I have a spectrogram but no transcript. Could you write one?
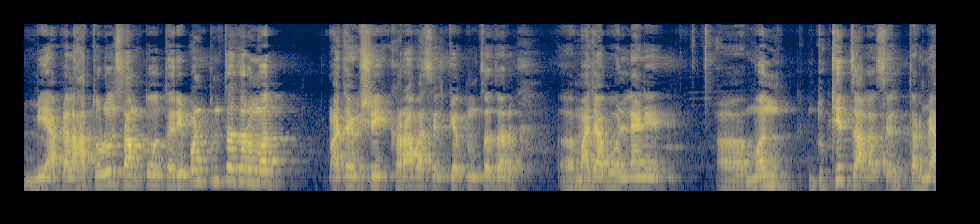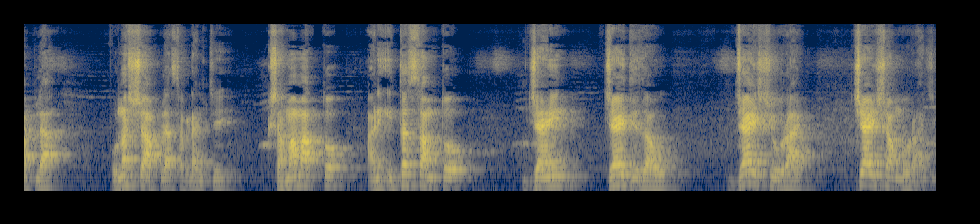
मी आपल्याला हात तोडून सांगतो तरी पण तुमचं जर मत माझ्याविषयी खराब असेल किंवा तुमचं जर माझ्या बोलण्याने मन दुखीत झालं असेल तर मी आपल्या पुनश्च आपल्या सगळ्यांची क्षमा मागतो आणि इथंच सांगतो जय हिंद जय जिजाऊ जय शिवराय जय शंभूराजी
